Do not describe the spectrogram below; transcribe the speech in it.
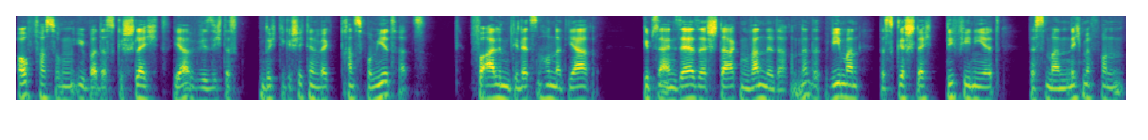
Auffassungen über das Geschlecht, ja, wie sich das durch die Geschichte hinweg transformiert hat, vor allem die letzten 100 Jahre, gibt es einen sehr, sehr starken Wandel darin, ne? wie man das Geschlecht definiert, dass man nicht mehr von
